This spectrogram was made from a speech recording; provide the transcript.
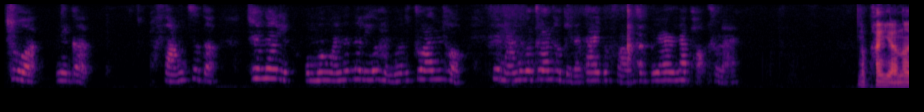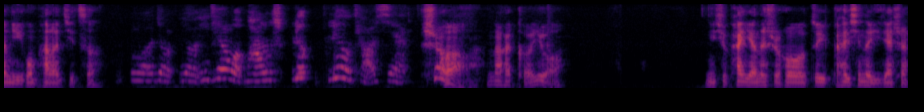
做那个房子的。在那里，我们玩的那里有很多的砖头，就拿那个砖头给它搭一个房子，不让人家跑出来。那攀岩呢？你一共攀了几次？我有有一天我爬了六六条线，是吗？那还可以哦。你去攀岩的时候最开心的一件事？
